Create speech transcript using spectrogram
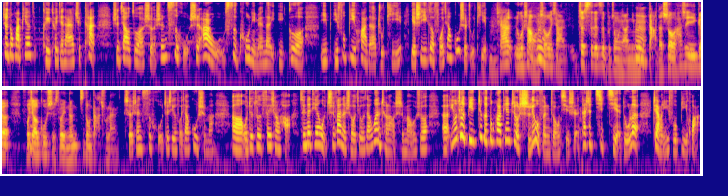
这个动画片可以推荐大家去看，是叫做《舍身饲虎》，是二五四窟里面的一个一一幅壁画的主题，也是一个佛教故事主题。嗯，大家如果上网搜一下，这四个字不重要，你们打的时候，它是一个佛教故事，所以能自动打出来。舍身饲虎，这是一个佛教故事嘛？呃，我就做的非常好，所以那天我吃饭的时候就在问陈老师嘛，我说，呃，因为这个壁这个动画片只有十六分钟，其实它是去解读了这样一幅壁画，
